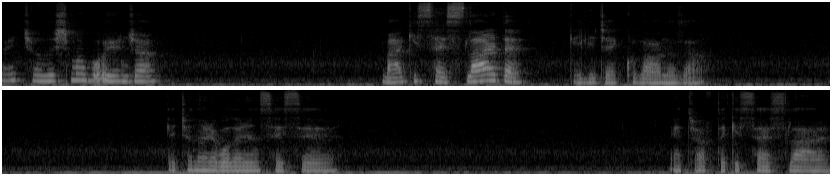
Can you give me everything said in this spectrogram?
Ve çalışma boyunca belki sesler de gelecek kulağınıza. Geçen arabaların sesi, etraftaki sesler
